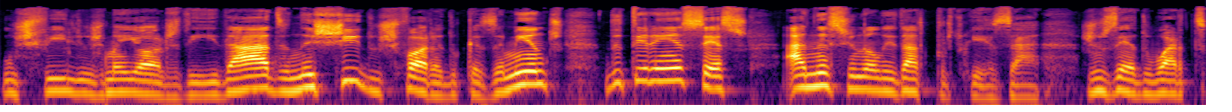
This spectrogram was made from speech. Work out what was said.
os filhos maiores de idade, nascidos fora do casamento, de terem acesso à nacionalidade portuguesa. José Duarte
